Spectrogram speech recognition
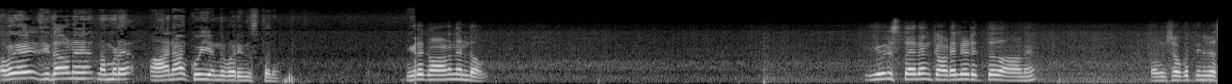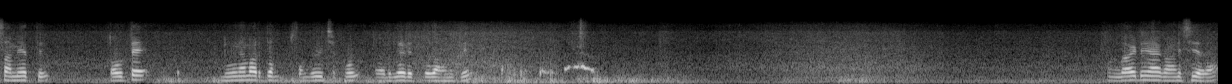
അവരെ ഇതാണ് നമ്മുടെ ആനാക്കുയി എന്ന് പറയുന്ന സ്ഥലം. നിങ്ങൾ കാണുന്നുണ്ടാവും. ഈ ഒരു സ്ഥലം കടലെടുത്തതാണ് കടൽക്ഷോഭത്തിന്റെ സമയത്ത്. ടൗട്ടെ ന്യൂനമർദ്ദം സംഭവിച്ചപ്പോൾ കടലെടുത്തതാണിത്. ഫുള്ളായിട്ട് ഞാൻ കാണിച്ചു തരാം.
